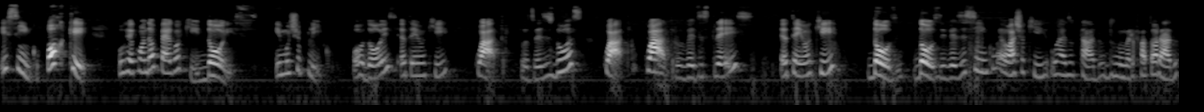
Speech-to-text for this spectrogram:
e 5. Por quê? Porque quando eu pego aqui 2 e multiplico por 2, eu tenho aqui 4. 2 vezes 2, 4. 4 vezes 3, eu tenho aqui 12. 12 vezes 5, eu acho aqui o resultado do número fatorado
